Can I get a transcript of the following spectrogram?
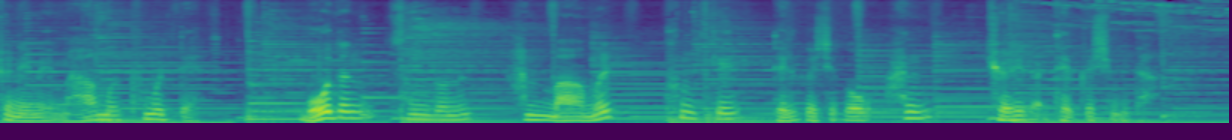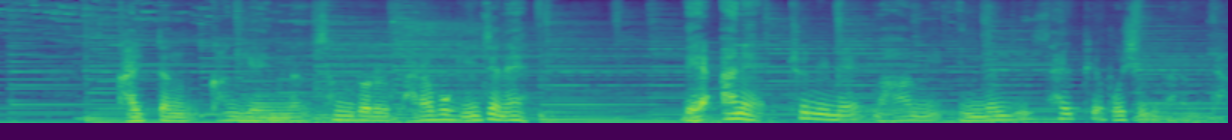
주님의 마음을 품을 때 모든 성도는 한 마음을 품게 될 것이고 한 교회가 될 것입니다. 갈등 관계에 있는 성도를 바라보기 이전에 내 안에 주님의 마음이 있는지 살펴보시기 바랍니다.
